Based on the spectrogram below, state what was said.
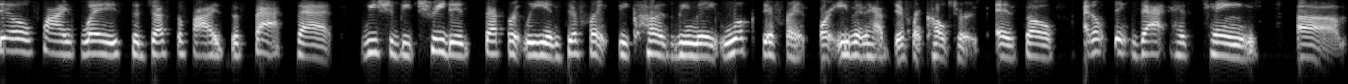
still finds ways to justify the fact that we should be treated separately and different because we may look different or even have different cultures. And so I don't think that has changed um,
